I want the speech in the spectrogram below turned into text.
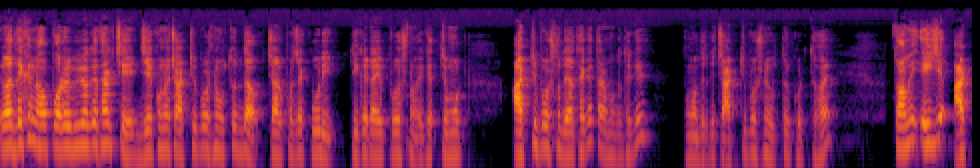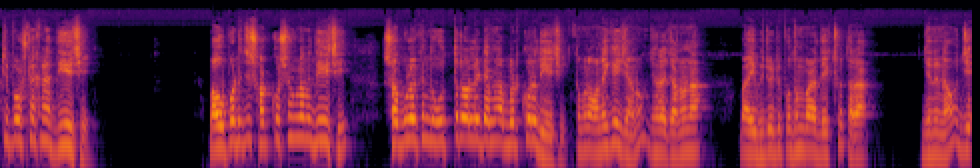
এবার দেখে নাও, পরের বিভাগে থাকছে যে কোনো চারটি প্রশ্ন উত্তর দাও, চার পাঁচে কুড়ি টিকাটাই প্রশ্ন, এক্ষেত্রে মোট আটটি প্রশ্ন দেওয়া থাকে, তার মধ্যে থেকে তোমাদেরকে চারটি প্রশ্নের উত্তর করতে হয়। তো আমি এই যে আটটি প্রশ্ন এখানে দিয়েছি, বা উপরে যে শর্ট কোশ্চেনগুলো আমি দিয়েছি, সবগুলো কিন্তু উত্তর অলরেডি আমি আপলোড করে দিয়েছি। তোমরা অনেকেই জানো, যারা জানো না, বা এই ভিডিওটি প্রথমবার দেখছ, তারা জেনে নাও যে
